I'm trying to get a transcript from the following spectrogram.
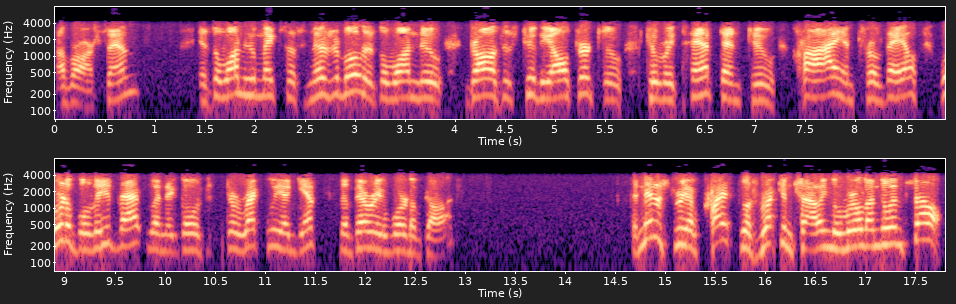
of our sins, is the one who makes us miserable, is the one who draws us to the altar to, to repent and to cry and travail. We're to believe that when it goes directly against the very word of God. The ministry of Christ was reconciling the world unto himself,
